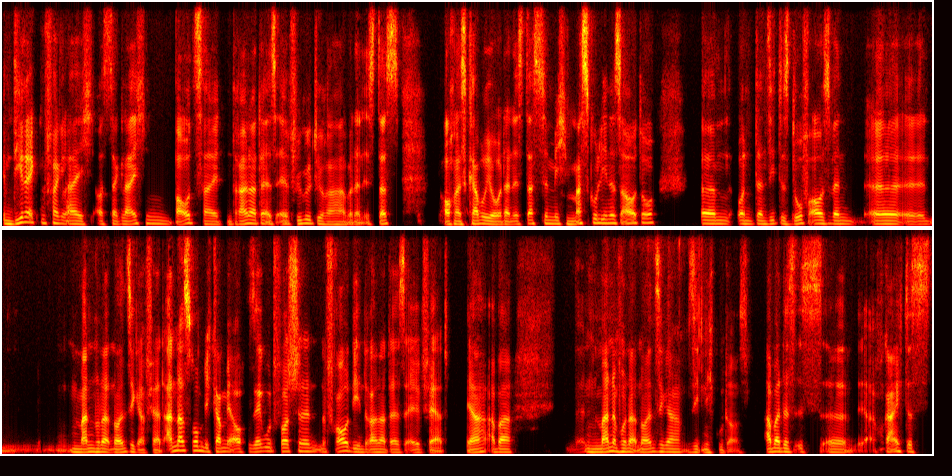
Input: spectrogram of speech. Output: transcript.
im direkten Vergleich aus der gleichen Bauzeit ein 300er SL Flügeltürer habe, dann ist das auch als Cabrio, dann ist das für mich ein maskulines Auto. Ähm, und dann sieht es doof aus, wenn äh, ein Mann 190er fährt. Andersrum, ich kann mir auch sehr gut vorstellen, eine Frau, die ein 300er SL fährt. Ja, aber ein Mann im 190er sieht nicht gut aus. Aber das ist äh, auch gar nicht, das,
